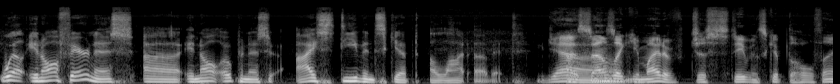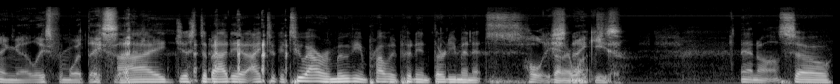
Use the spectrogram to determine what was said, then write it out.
Well, in all fairness, uh, in all openness, I Steven skipped a lot of it. yeah, it sounds like Um, you might have just Steven skipped the whole thing, at least from what they said. I just about did. I took a two-hour movie and probably put in thirty minutes. Holy that I watched shnikes. and all. So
